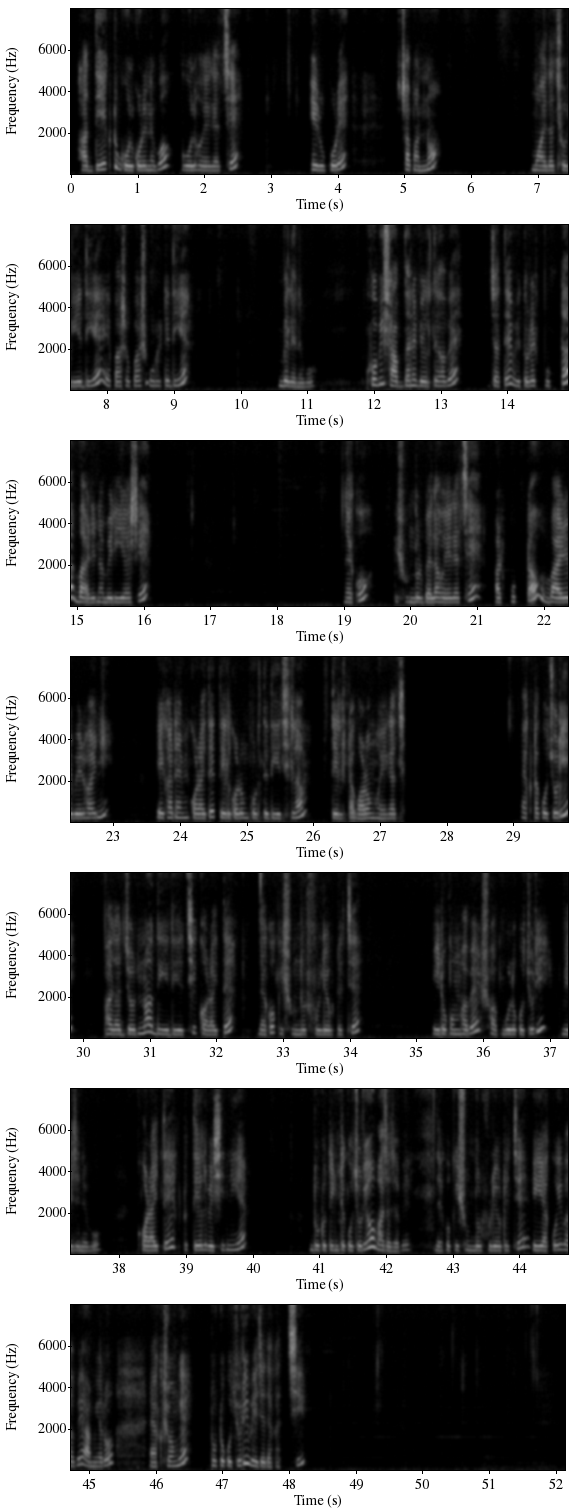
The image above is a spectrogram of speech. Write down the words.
হাত দিয়ে একটু গোল করে নেব। গোল হয়ে গেছে। এর উপরে সামান্য ময়দা ছড়িয়ে দিয়ে, এপাশ ওপাশ উল্টে দিয়ে বেলে নেব। খুবই সাবধানে বেলতে হবে যাতে ভেতরের পুরটা বাইরে না বেরিয়ে আসে। দেখো কি সুন্দর বেলা হয়ে গেছে আর পুরটাও বাইরে বের হয়নি। এখানে আমি কড়াইতে তেল গরম করতে দিয়েছিলাম। তেলটা গরম হয়ে গেছে। একটা কচুরি ভাজার জন্য দিয়ে দিয়েছি কড়াইতে। দেখো কি সুন্দর ফুলে উঠেছে। এইরকমভাবে সবগুলো কচুরি ভেজে নেব। কড়াইতে একটু তেল বেশি নিয়ে দুটো তিনটে কচুরিও ভাজা যাবে। দেখো কি সুন্দর ফুলে উঠেছে। এই একইভাবে আমি আরও একসঙ্গে দুটো কচুরি ভেজে দেখাচ্ছি।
